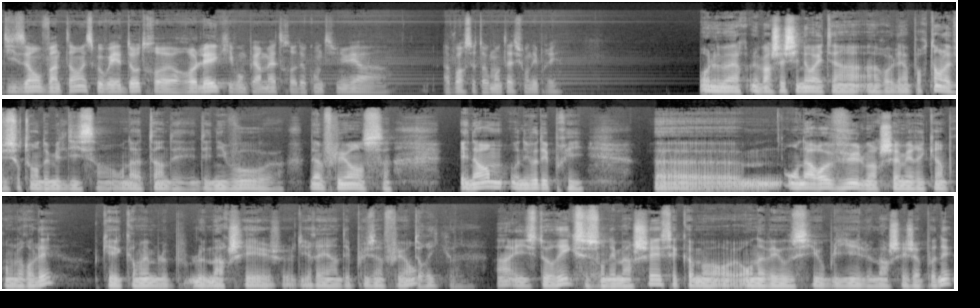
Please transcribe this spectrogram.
10 ans, 20 ans? Est-ce que vous voyez d'autres relais qui vont permettre de continuer à avoir cette augmentation des prix? Le, le, marché chinois a été un, relais important, on l'a vu surtout en 2010. Hein. On a atteint des, niveaux d'influence énormes au niveau des prix. Euh, on a revu le marché américain prendre le relais, qui est quand même le, marché, je dirais, un des plus influents. Historique. Hein, et historique, ce sont des marchés, c'est comme euh, on avait aussi oublié le marché japonais,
